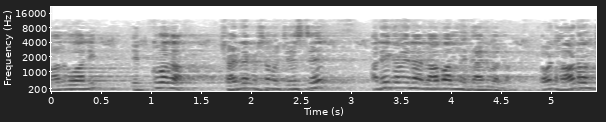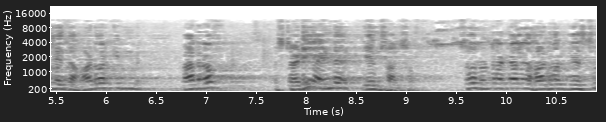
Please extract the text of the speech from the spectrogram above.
పాల్గొవాలి. ఎక్కువగా శారీరక శ్రమ చేస్తే అనేకమైన లాభాలు ఉన్నాయి దానివల్ల కాబట్టి హార్డ్ వర్క్ చేద్దాం. Hard work in manner of study and games also so రెండు రకాలుగా హార్డ్ వర్క్ చేస్తూ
